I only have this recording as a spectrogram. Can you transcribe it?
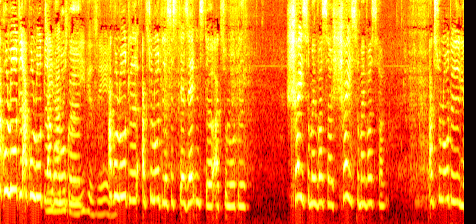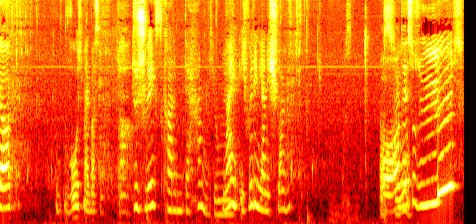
Axolotl! Axolotl, Axolotl, Die habe nie Axolotl. gesehen. Axolotl, Axolotl, das ist der seltenste Axolotl. Scheiße, mein Wasser, scheiße, mein Wasser. Axolotl-Jagd. Wo ist mein Wasser? Da. Du schlägst gerade mit der Hand, Junge. Nein, ich will den ja nicht schlagen. Oh, der ist so süß.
